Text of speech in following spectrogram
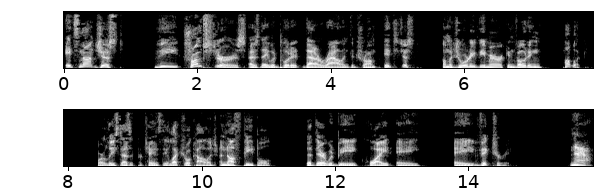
it's not just the Trumpsters, as they would put it, that are rallying to Trump. It's just a majority of the American voting public, or at least as it pertains to the electoral college, enough people that there would be quite a, a victory. Now,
